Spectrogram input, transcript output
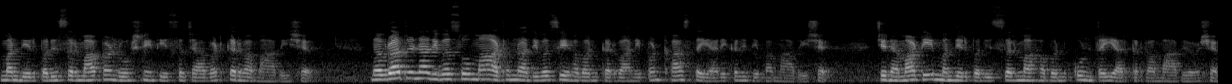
મંદિર પરિસરમાં પણ રોશનીથી સજાવટ કરવામાં આવી છે. નવરાત્રિના દિવસોમાં આઠમના દિવસે હવન કરવાની પણ ખાસ તૈયારી કરી દેવામાં આવી છે, જેના માટે મંદિર પરિસરમાં હવન કુંડ તૈયાર કરવામાં આવ્યો છે.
